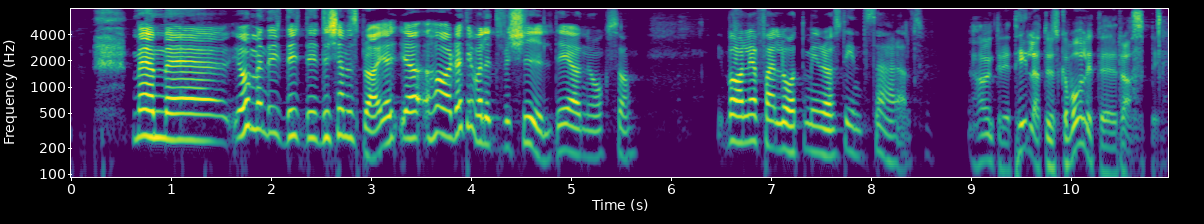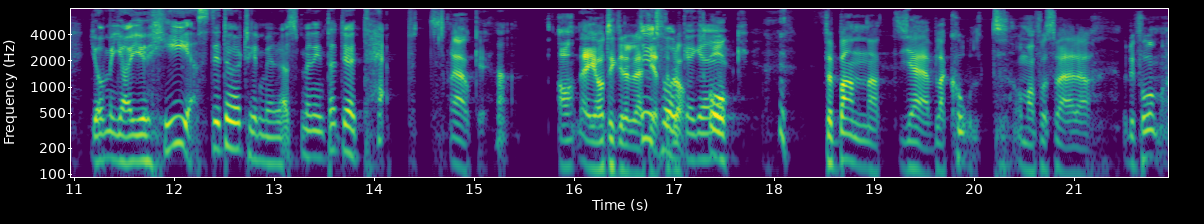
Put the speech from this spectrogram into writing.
men eh, jo, men det, det, det, det kändes bra. Jag, jag hörde att jag var lite förkyld, det är jag nu också. I vanliga fall låter min röst inte så här alltså. Hör inte det till att du ska vara lite raspig? Jo, men jag är ju hes, det hör till min röst, men inte att jag är täppt. Ja, okej. Ja. Ja, nej, jag tycker det lät två jättebra. grejer. Och förbannat jävla coolt om man får svära. Och det får man.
